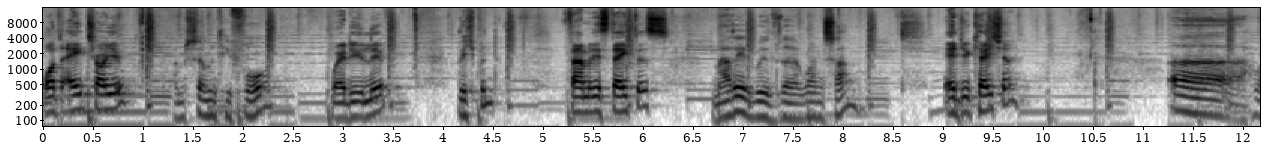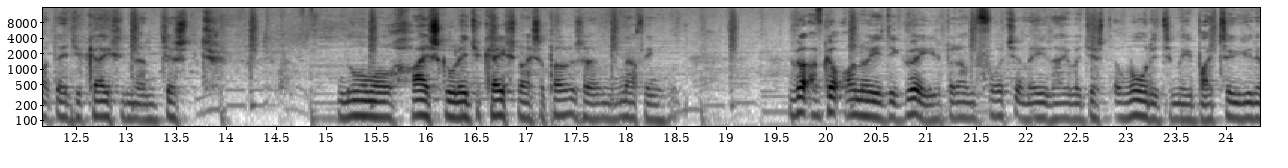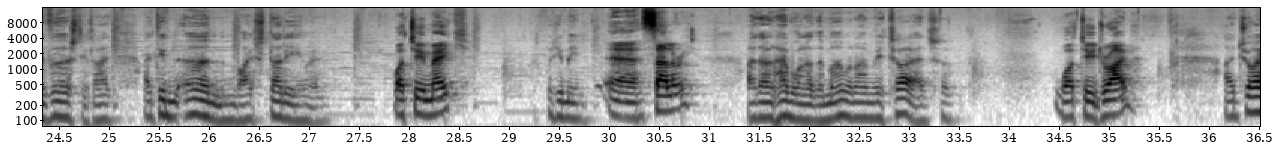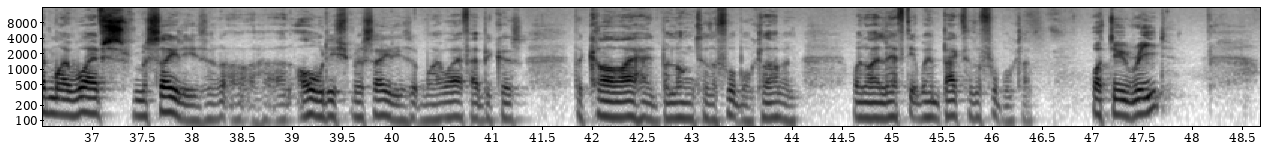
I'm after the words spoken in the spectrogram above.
What age are you? I'm 74. Where do you live? Richmond. Family status? Married with uh, one son. Education? Uh, what education? Um, just normal high school education, I suppose. Um, nothing. I've got, I've got honorary degrees, but unfortunately they were just awarded to me by two universities. I, I didn't earn them by studying them. What do you make? What do you mean? Uh, salary? I don't have one at the moment. I'm retired. So. What do you drive? I drive my wife's Mercedes, an, an oldish Mercedes that my wife had because the car I had belonged to the football club, and when I left, it went back to the football club. What do you read?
